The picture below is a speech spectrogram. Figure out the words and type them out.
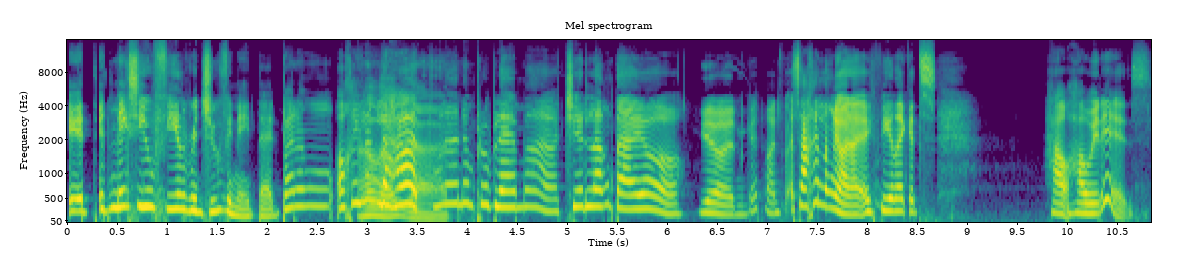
it it makes you feel rejuvenated. Parang okay lang oh, lahat. that. Wala nang problema. Chill lang tayo. Yun, ganon. Sa akin lang yun. I feel like it's how how it is.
